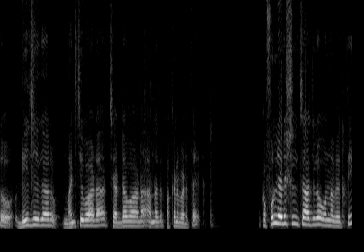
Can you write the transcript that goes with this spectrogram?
So DG గారు మంచివాడా చెడ్డవాడా అన్నది పక్కన పెడితే ఒక ఫుల్ ఎడిషనల్ ఛార్జ్లో ఉన్న వ్యక్తి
